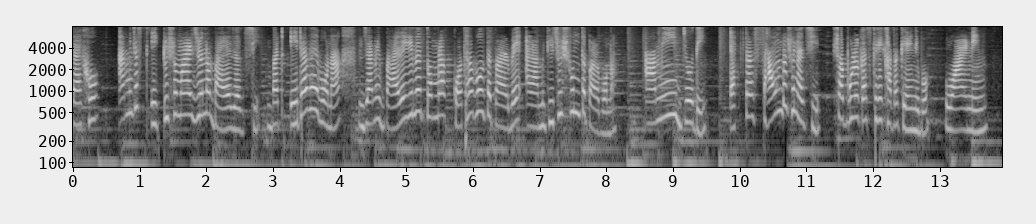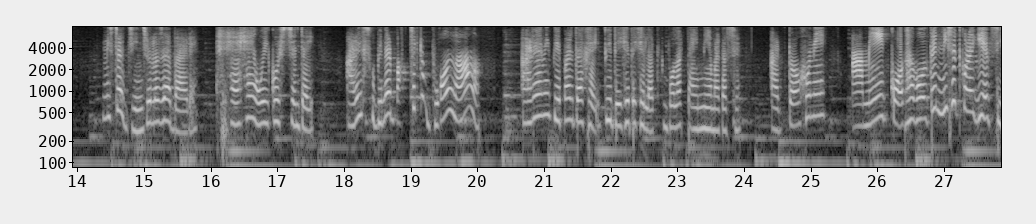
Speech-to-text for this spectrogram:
দেখো আমি জাস্ট একটু সময়ের জন্য বাইরে যাচ্ছি। বাট এটা ভেবো না যে আমি বাইরে গেলে তোমরা কথা বলতে পারবে আর আমি কিছু শুনতে পারব না। আমি যদি একটা সাউন্ডও শুনেছি, সবগুলোর কাছ থেকে খাতা কেড়ে নিব। ওয়ার্নিং মিস্টার জিন চলে যায় বাইরে। হ্যাঁ হ্যাঁ ওই কোশ্চেনটাই আরে সুবিনের বাচ্চাটা বল না। আরে আমি পেপার দেখাই, তুই দেখে দেখে লেখ, বলার টাইম নেই আমার কাছে। আর তখনই আমি কথা বলতে নিষেধ করে গিয়েছি।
